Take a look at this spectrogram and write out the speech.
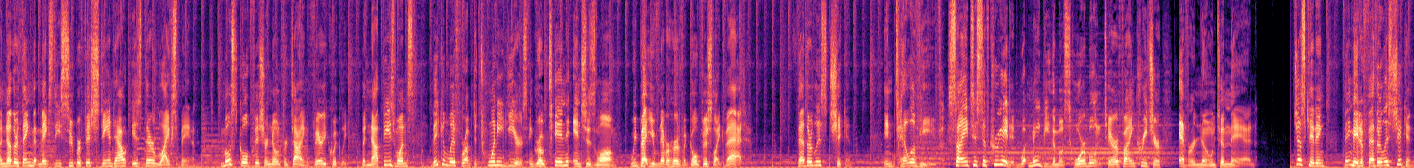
Another thing that makes these superfish stand out is their lifespan. Most goldfish are known for dying very quickly, but not these ones. They can live for up to 20 years and grow 10 inches long. We bet you've never heard of a goldfish like that. Featherless chicken. In Tel Aviv, scientists have created what may be the most horrible and terrifying creature ever known to man. Just kidding, they made a featherless chicken,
